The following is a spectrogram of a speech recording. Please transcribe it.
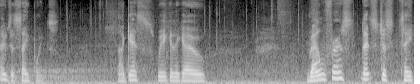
Loads of save points. I guess we're going to go round first. Let's just take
